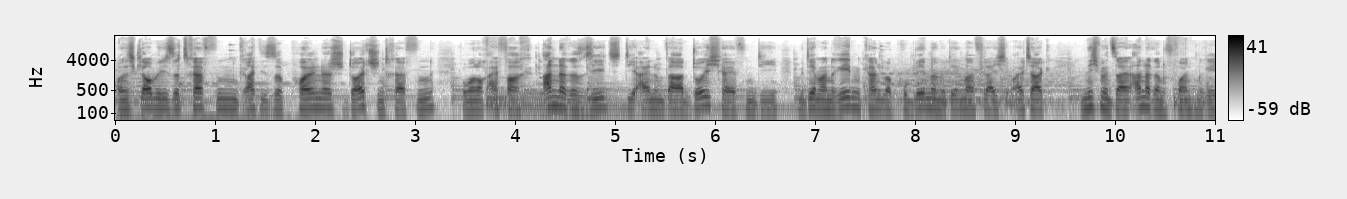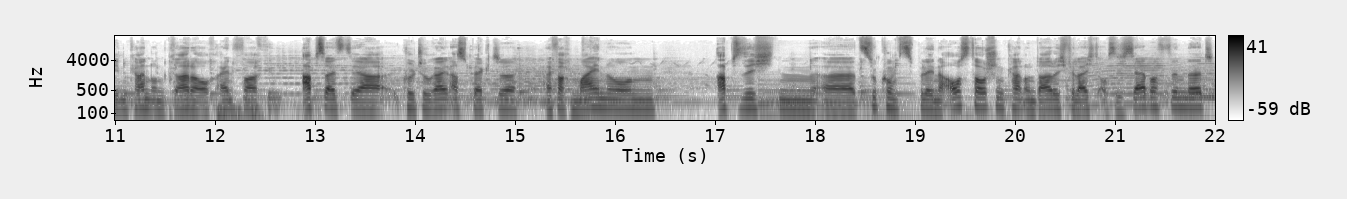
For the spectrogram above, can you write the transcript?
Und ich glaube, diese Treffen, gerade diese polnisch-deutschen Treffen, wo man auch einfach andere sieht, die einem da durchhelfen, die, mit denen man reden kann über Probleme, mit denen man vielleicht im Alltag nicht mit seinen anderen Freunden reden kann und gerade auch einfach abseits der kulturellen Aspekte einfach Meinungen, Absichten, äh, Zukunftspläne austauschen kann und dadurch vielleicht auch sich selber findet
